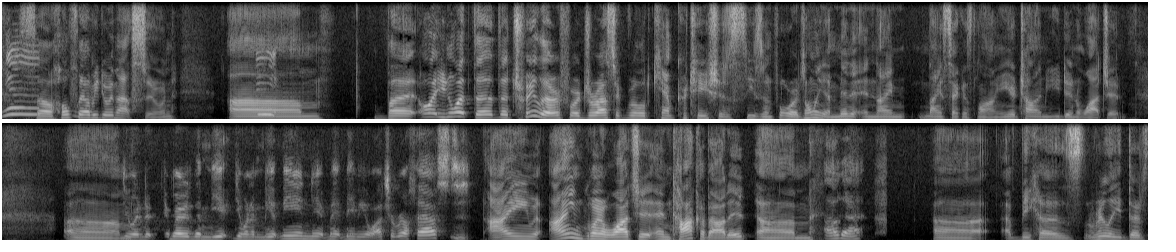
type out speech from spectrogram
Yeah. So hopefully I'll be doing that soon. Um. But oh, you know what? The the trailer for Jurassic World Camp Cretaceous season four is only a minute and nine nine seconds long, and you're telling me you didn't watch it. Um, do you want to, you want to mute? Do you want to mute me and mute- maybe watch it real fast? I'm I'm going to watch it and talk about it. Um, Okay. uh, because really there's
